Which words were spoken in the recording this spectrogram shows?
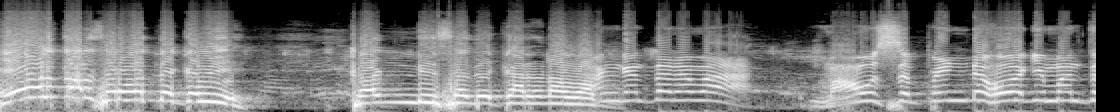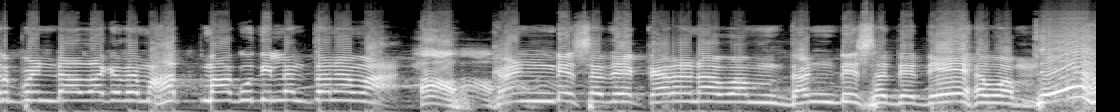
ಹೇಳ್ತಾರ ಸರ್ವಜ್ಞ ಕವಿ ಖಂಡಿಸದೆ ಕಾರಣವ. ಹಂಗಂತನವ. ಮಾಂಸ ಪಿಂಡ ಹೋಗಿ ಮಂತ್ರ ಪಿಂಡ ಆದಾಗದೆ ಮಹಾತ್ಮ ಆಗುದಿಲ್ಲ ಅಂತನವ. ಖಂಡಿಸದೆ ಕರ್ಣವಂ ದಂಡಿಸದೆ ದೇಹವಂ. ದೇಹ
